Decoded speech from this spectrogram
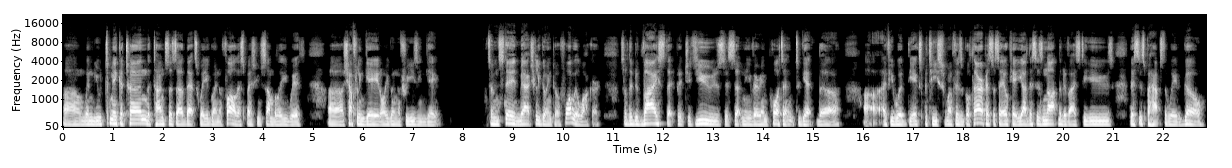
Um, when you make a turn, the chances are that's where you're going to fall, especially somebody with uh, shuffling gait or even a freezing gait. So instead, we're actually going to a four-wheel walker. So the device that which is used is certainly very important to get the, uh, if you would, the expertise from a physical therapist to say, okay, yeah, this is not the device to use. This is perhaps the way to go.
